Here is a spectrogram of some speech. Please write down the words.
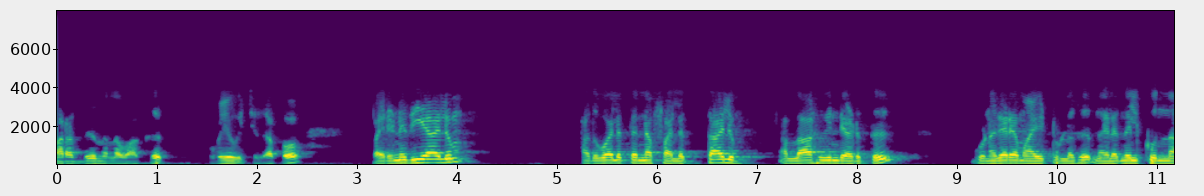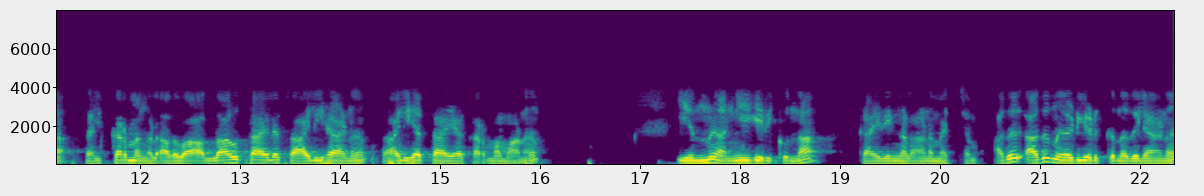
മറദ് എന്നുള്ള വാക്ക് ഉപയോഗിച്ചത്. അപ്പോൾ പരിണിതിയാലും അതുപോലെ തന്നെ ഫലത്താലും അള്ളാഹുവിന്റെ അടുത്ത് ഗുണകരമായിട്ടുള്ളത് നിലനിൽക്കുന്ന സൽക്കർമ്മങ്ങൾ അഥവാ അള്ളാഹു താല സാലിഹാണ് സാലിഹത്തായ കർമ്മമാണ് എന്ന് അംഗീകരിക്കുന്ന കാര്യങ്ങളാണ് മെച്ചം. അത് അത് നേടിയെടുക്കുന്നതിലാണ്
